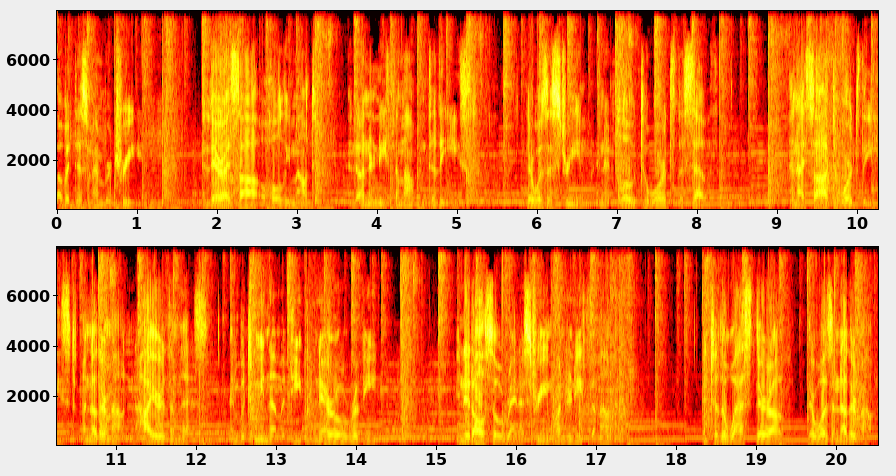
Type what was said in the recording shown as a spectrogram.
of a dismembered tree. And there I saw a holy mountain, and underneath the mountain to the east there was a stream, and it flowed towards the south. And I saw towards the east another mountain higher than this, and between them a deep narrow ravine. And it also ran a stream underneath the mountain. And to the west thereof there was another mountain,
